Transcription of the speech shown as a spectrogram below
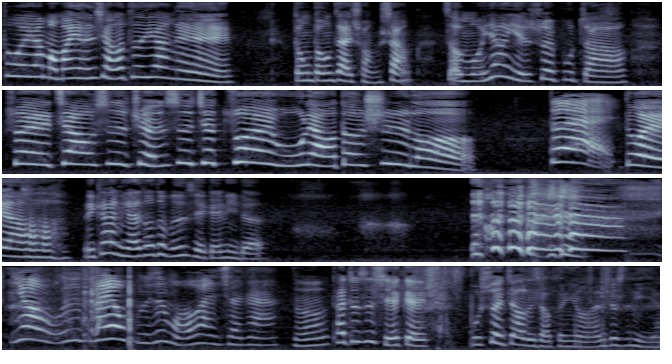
对呀、妈妈也很想要这样哎。东东在床上，怎么样也睡不着。睡觉是全世界最无聊的事了。对，对呀、你看，你还说这不是写给你的，又不是他，又不是魔幻生啊，嗯，他就是写给不睡觉的小朋友啊，就是你呀、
